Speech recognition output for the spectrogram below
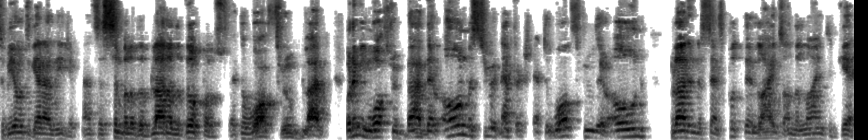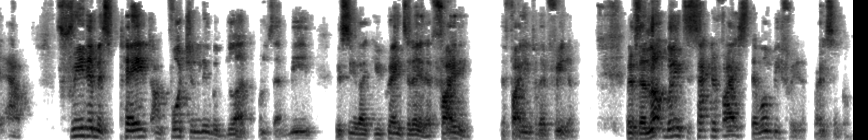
to be able to get out of Egypt. That's a symbol of the blood on the doorpost. They had to walk through blood. What do you mean walk through blood? Their own Mesirat Nefesh. They had to walk through their own blood in a sense, put their lives on the line to get out. Freedom is paid, unfortunately, with blood. What does that mean? We see like Ukraine today, they're fighting. They're fighting for their freedom. But if they're not willing to sacrifice, there won't be freedom. Very simple.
